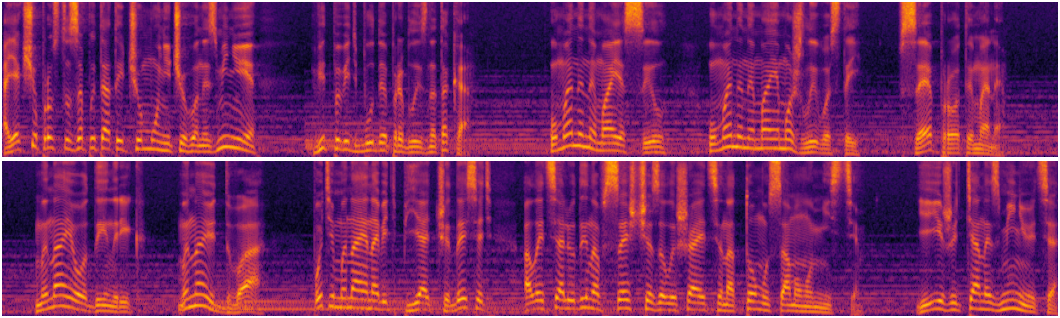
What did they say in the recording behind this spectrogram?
А якщо просто запитати, чому нічого не змінює, відповідь буде приблизно така: у мене немає сил, у мене немає можливостей, все проти мене. Минає один рік, минають два, потім минає навіть п'ять чи десять, але ця людина все ще залишається на тому самому місці. Її життя не змінюється,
